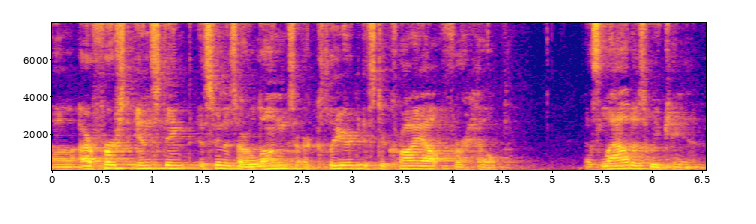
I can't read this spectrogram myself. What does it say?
Uh, our first instinct, as soon as our lungs are cleared, is to cry out for help as loud as we can.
